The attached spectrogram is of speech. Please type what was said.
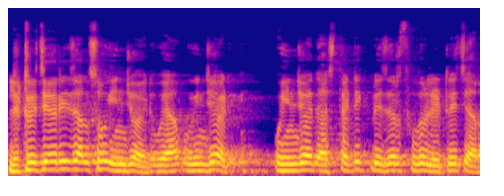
Literature is also enjoyed. We have enjoyed we enjoy the aesthetic pleasures through the literature.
